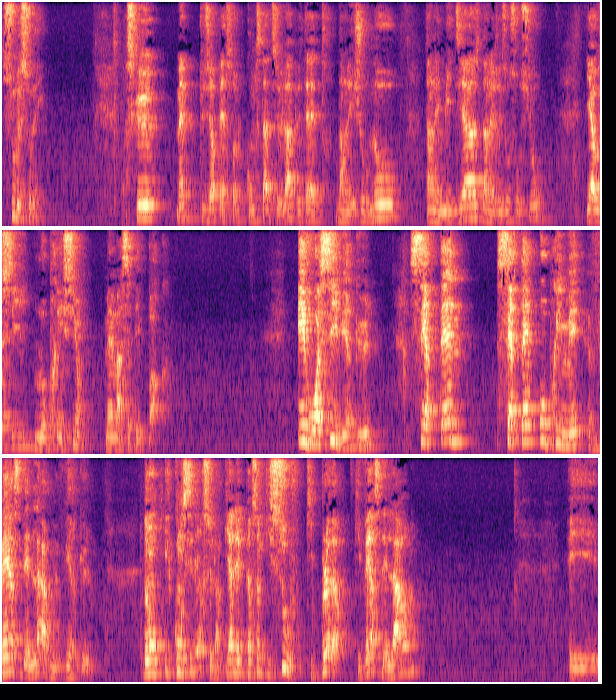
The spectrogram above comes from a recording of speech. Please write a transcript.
sous le soleil. Parce que même plusieurs personnes constatent cela, peut-être dans les journaux, dans les médias, dans les réseaux sociaux. Il y a aussi l'oppression, même à cette époque. Et voici, virgule, certains opprimés versent des larmes, virgule. Donc, il considère cela, qu'il y a des personnes qui souffrent, qui pleurent, qui versent des larmes. Et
